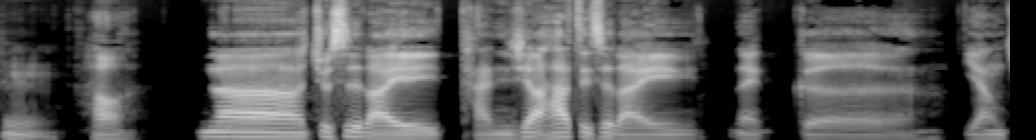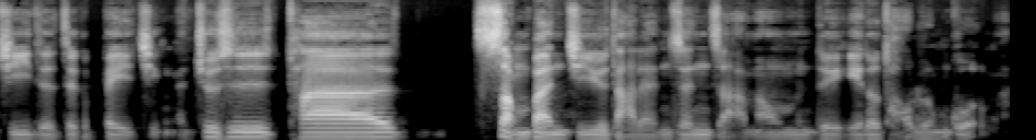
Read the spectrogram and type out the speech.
嗯，好，那就是来谈一下他这次来那个杨基的这个背景啊，就是他上半季就打得很挣扎嘛，我们对也都讨论过了嘛。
